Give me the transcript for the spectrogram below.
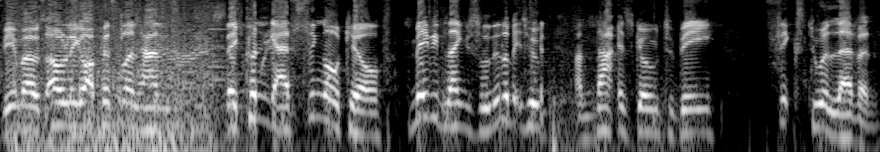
Vimo's only got a pistol in hand. They couldn't get a single kill. Maybe playing just a little bit too good. And that is going to be 6 to 11.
